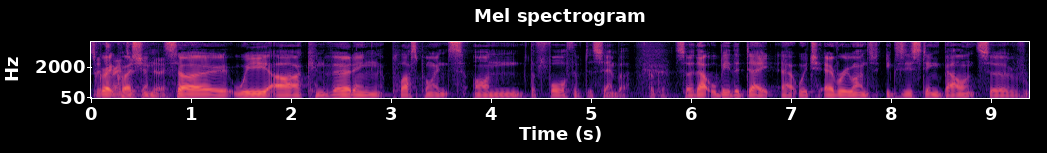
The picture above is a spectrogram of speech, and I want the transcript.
the Great question. day? So we are converting plus points on the 4th of December. Okay. So that will be the date at which everyone's existing balance of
